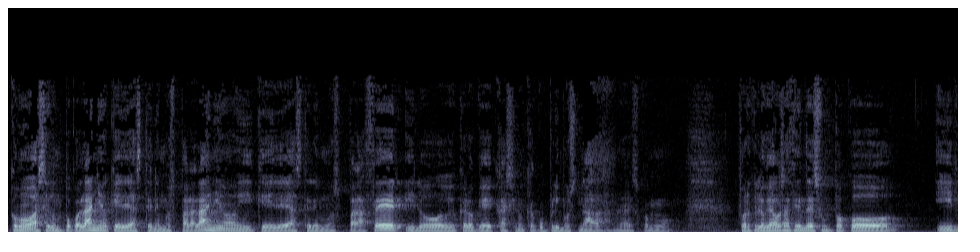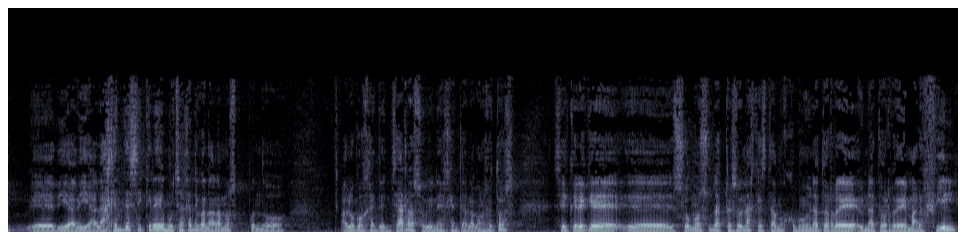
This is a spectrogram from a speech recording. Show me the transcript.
cómo va a ser un poco el año, qué ideas tenemos para el año y qué ideas tenemos para hacer y luego creo que casi nunca cumplimos nada. Es como porque lo que vamos haciendo es un poco ir eh, día a día. La gente se cree, mucha gente cuando hablamos, cuando hablo con gente en charlas o viene gente a hablar con nosotros, se cree que eh, somos unas personas que estamos como en una torre, una torre de marfil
